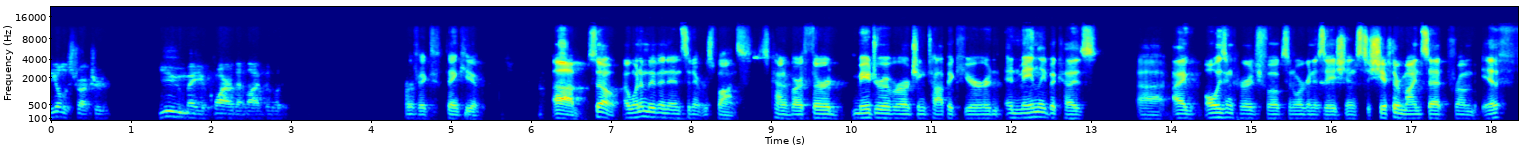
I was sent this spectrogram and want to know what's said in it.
deal is structured, you may acquire that liability. Perfect, thank you. Um, so I want to move into incident response. It's kind of our third major overarching topic here, and, and mainly because uh, I always encourage folks and organizations to shift their mindset from if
